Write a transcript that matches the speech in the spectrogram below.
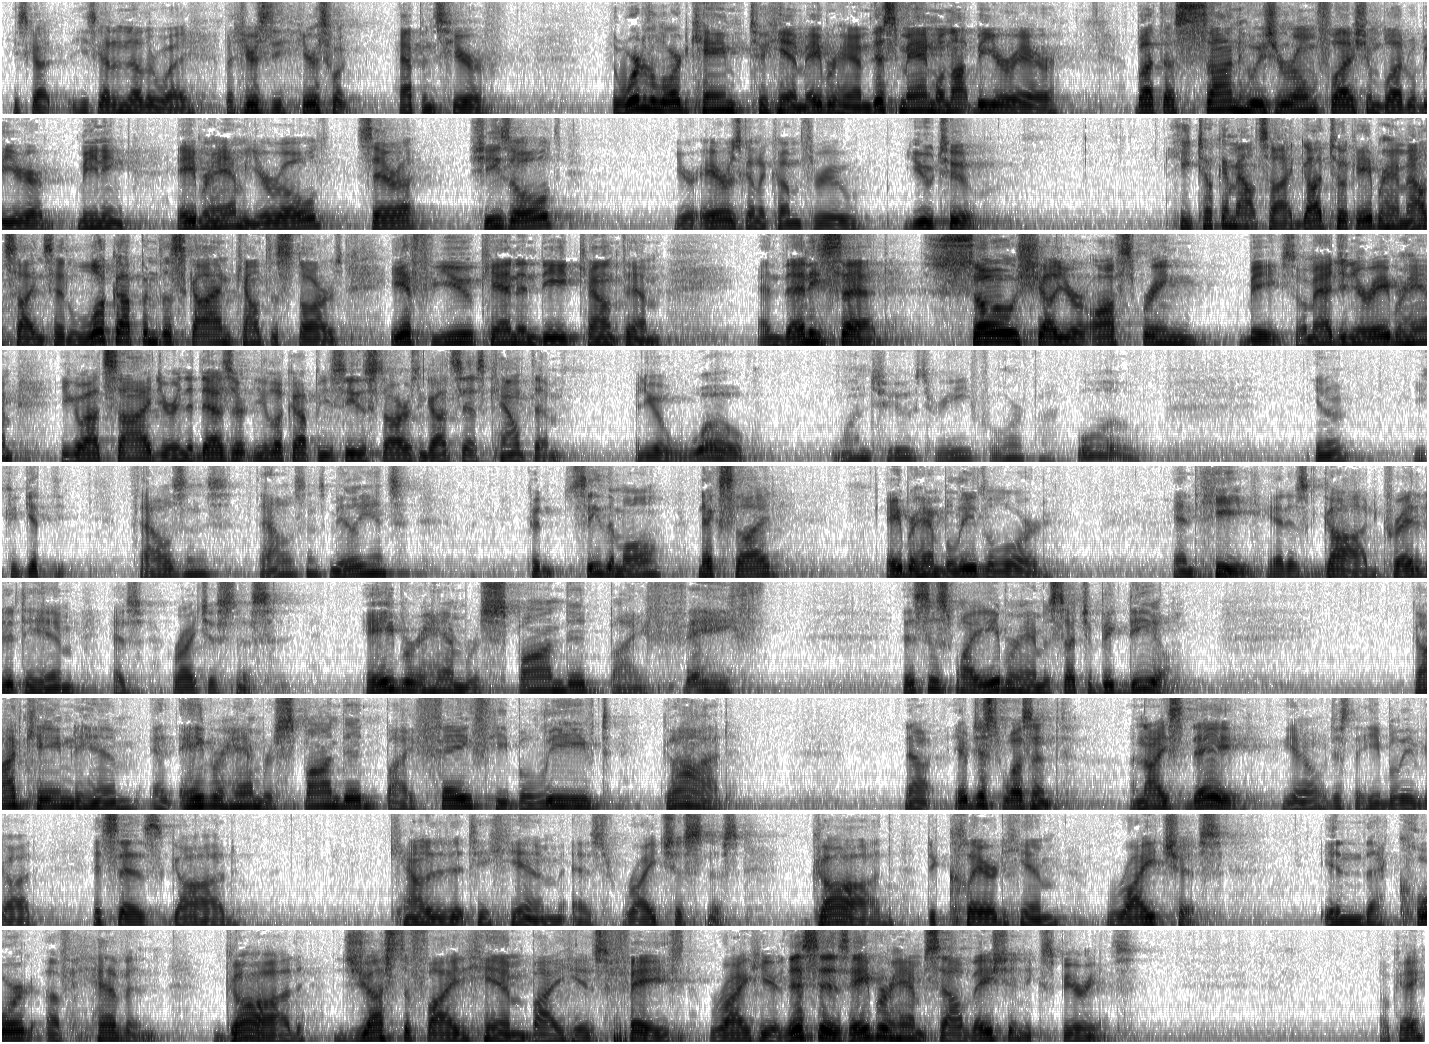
He's got, he's got another way. But here's, the, here's what happens here. The word of the Lord came to him, Abraham, This man will not be your heir, but the son who is your own flesh and blood will be your heir. Meaning, Abraham, you're old. Sarah, she's old. Your heir is going to come through you too. He took him outside. God took Abraham outside and said, Look up into the sky and count the stars, if you can indeed count them. And then he said, so shall your offspring be. So imagine you're Abraham, you go outside, you're in the desert, and you look up and you see the stars, and God says, Count them. And you go, Whoa, one, two, three, four, five, whoa. You know, you could get thousands, thousands, millions. Couldn't see them all. Next slide. Abraham believed the Lord, and he, it is God, credited to him as righteousness. Abraham responded by faith. This is why Abraham is such a big deal. God came to him, and Abraham responded by faith. He believed God. Now, it just wasn't a nice day, you know, just that he believed God. It says God counted it to him as righteousness. God declared him righteous in the court of heaven, God justified him by his faith right here. This is Abraham's salvation experience. Okay?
